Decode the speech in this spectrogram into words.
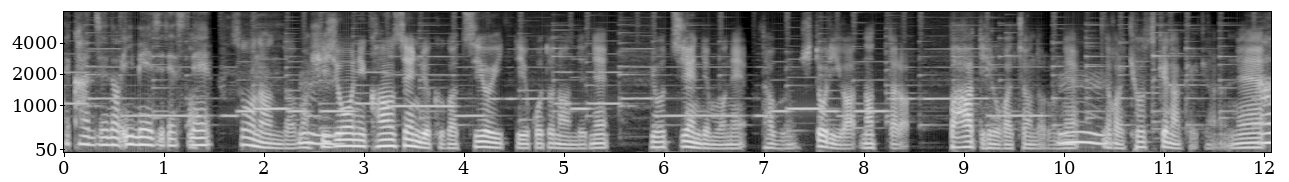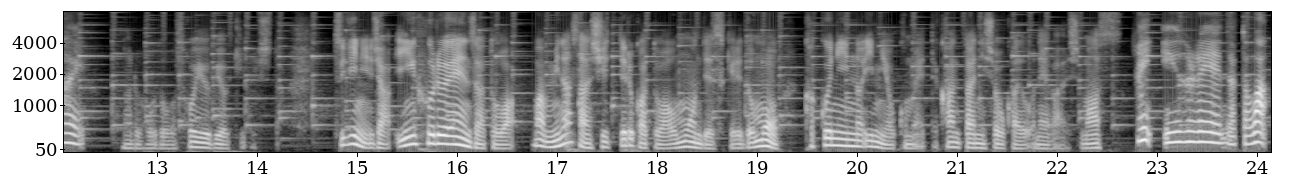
て感じのイメージですね。そうなんだ、まあ、うんうん。非常に感染力が強いっていうことなんでね幼稚園でもね多分一人がなったらバーって広がっちゃうんだろうね、うんだから気をつけなきゃいけないよね。はい。なるほど、そういう病気でした。次に、じゃあ、インフルエンザとは、まあ、皆さん知ってるかとは思うんですけれども、確認の意味を込めて簡単に紹介をお願いします。はい。インフルエンザとは、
